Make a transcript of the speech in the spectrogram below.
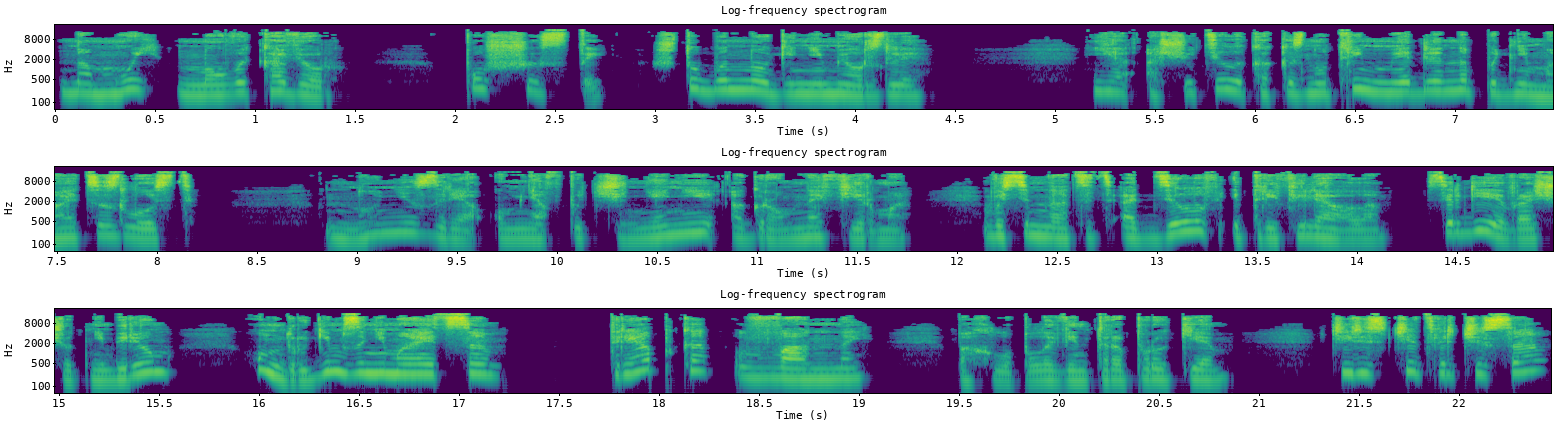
на мой новый ковер. Пушистый, чтобы ноги не мерзли. Я ощутила, как изнутри медленно поднимается злость. Но не зря у меня в подчинении огромная фирма. 18 отделов и три филиала. Сергея в расчет не берем, он другим занимается. «Тряпка в ванной», — похлопала Винтера по руке. «Через четверть часа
